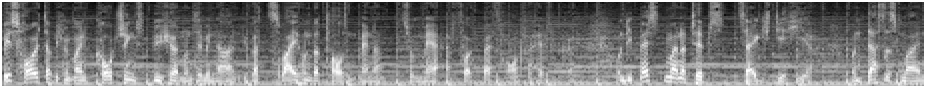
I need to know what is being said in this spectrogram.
Bis heute habe ich mit meinen Coachings, Büchern und Seminaren über 200.000 Männern zu mehr Erfolg bei Frauen verhelfen können. Und die besten meiner Tipps zeige ich dir hier. Und das ist mein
